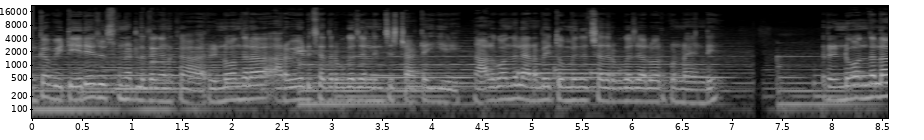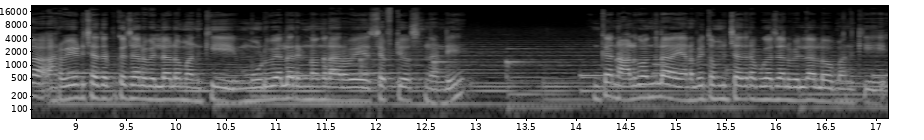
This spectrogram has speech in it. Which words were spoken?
ఇంకా వీటి ఏరియా చూసుకున్నట్లయితే కనుక రెండు వందల అరవై ఏడు చదరపు గజాల నుంచి స్టార్ట్ అయ్యి నాలుగు వందల ఎనభై తొమ్మిది చదరపు గజాల వరకు ఉన్నాయండి. రెండు వందల అరవై ఏడు చదరపు గజాల వెళ్ళాలో మనకి మూడు వేల రెండు వందల అరవై ఎస్ఎఫ్టీ వస్తుందండి. ఇంకా నాలుగు వందల ఎనభై తొమ్మిది చదరపు గజాల వెళ్ళాలో మనకి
